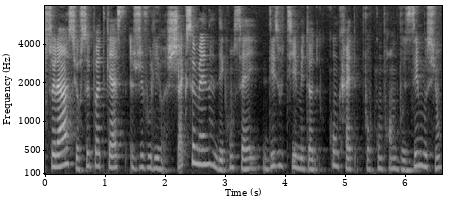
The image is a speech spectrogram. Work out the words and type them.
cela, sur ce podcast, je vous livre chaque semaine des conseils, des outils et méthodes concrètes pour comprendre vos émotions,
